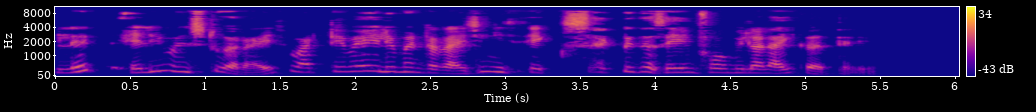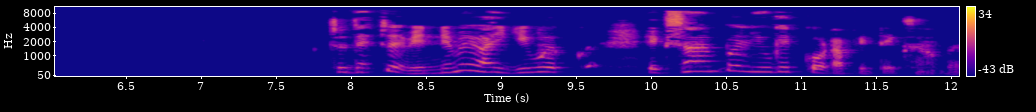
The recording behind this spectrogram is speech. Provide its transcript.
Let elements to arise. Whatever element arising is exactly the same formula like earth element. So that's why whenever I give a example, you get caught up with the example.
